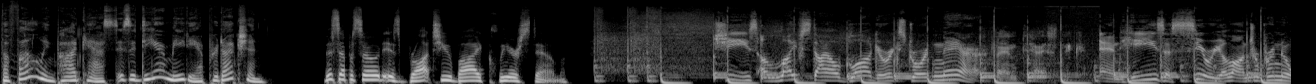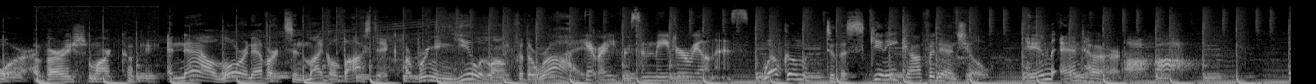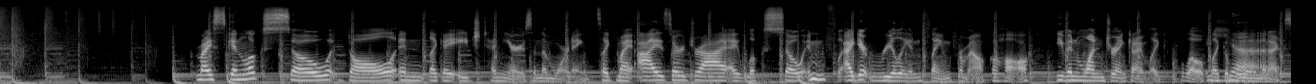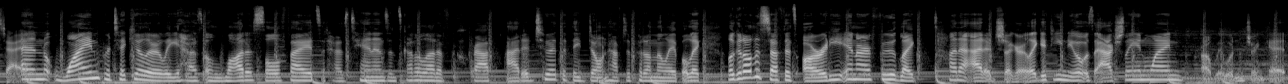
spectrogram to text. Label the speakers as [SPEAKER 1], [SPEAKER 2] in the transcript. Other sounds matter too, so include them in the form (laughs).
[SPEAKER 1] The following podcast is a Dear Media production.
[SPEAKER 2] This episode is brought to you by ClearStem.
[SPEAKER 3] She's a lifestyle blogger extraordinaire,
[SPEAKER 4] Fantastic.
[SPEAKER 3] and he's a serial entrepreneur.
[SPEAKER 4] A very smart cookie.
[SPEAKER 3] And now Lauryn Evarts and Michael Bosstick are bringing you along for the ride.
[SPEAKER 5] Get ready for some major realness.
[SPEAKER 3] Welcome to the Skinny Confidential. Him and her.
[SPEAKER 6] My skin looks so dull and like I aged 10 years in the morning. It's like my eyes are dry. I look so inflamed. I get really inflamed from alcohol. Even one drink and I'm like blow up like a balloon the next day.
[SPEAKER 7] And wine, particularly, has a lot of sulfites, it has tannins, and it's got a lot of crap added to it that they don't have to put on the label. Like, look at all the stuff that's already in our food, like, ton of added sugar. Like, if you knew it was actually in wine, you probably wouldn't drink it.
